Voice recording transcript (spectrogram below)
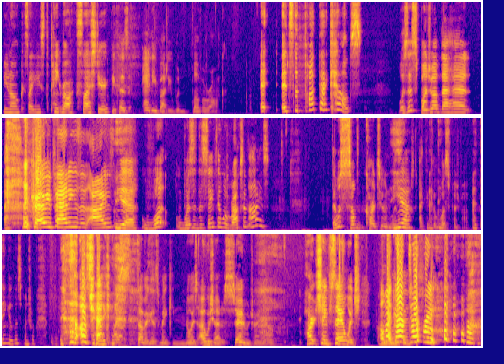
You know, because I used to paint rocks last year. because anybody would love a rock. It it's the thought that counts. Was it SpongeBob that had the Krabby Patties and eyes? Yeah. What was it? The same thing with rocks and eyes? There was some cartoon. Yeah. I think I it think- was SpongeBob. I think it was SpongeBob. Off track. My stomach is making noise. I wish I had a sandwich right now. Heart shaped sandwich. Oh, Oh my God, God. Jeffrey!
